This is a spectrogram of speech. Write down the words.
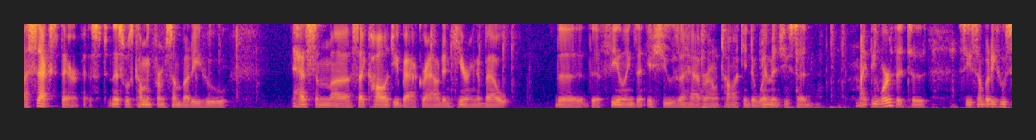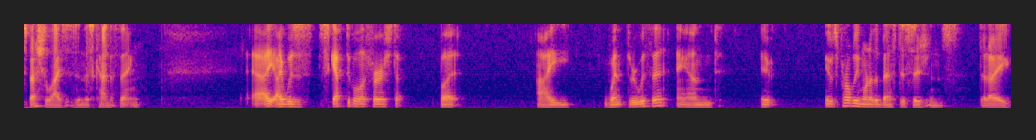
a sex therapist. This was coming from somebody who has some uh, psychology background and hearing about the the feelings and issues I have around talking to women. She said, might be worth it to see somebody who specializes in this kind of thing. I, I was skeptical at first, but I went through with it, and it it was probably one of the best decisions that I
